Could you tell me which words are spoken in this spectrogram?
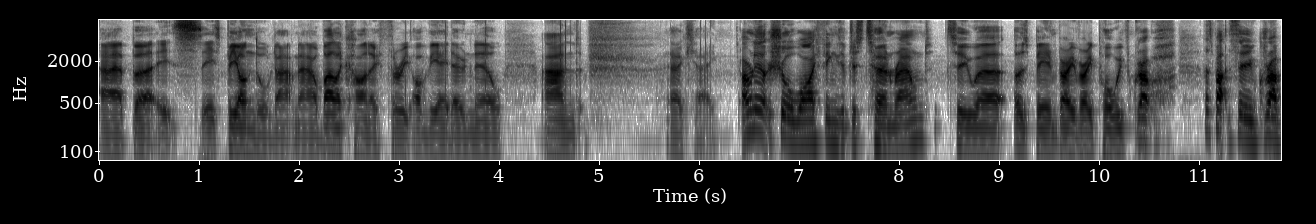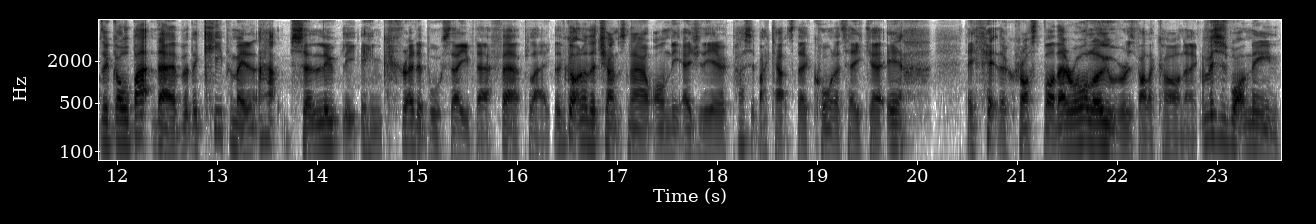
Uh, but it's it's beyond all doubt now. Vallecano 3, Oviedo nil, And, okay. I'm really not sure why things have just turned round to uh, us being very, very poor. We've grabbed, I was about to grabbed a goal back there, but the keeper made an absolutely incredible save there. Fair play. They've got another chance now on the edge of the area. Pass it back out to their corner taker. It, they've hit the crossbar. They're all over as Vallecano. And this is what I mean.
